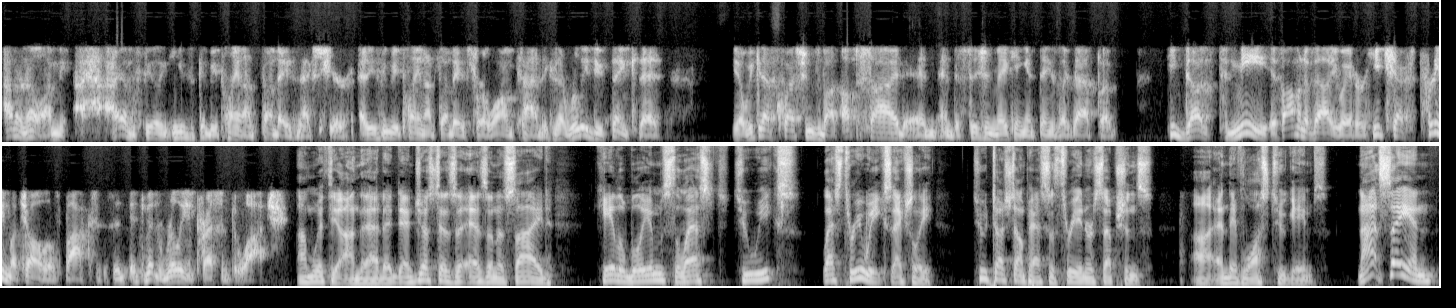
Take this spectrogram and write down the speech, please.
I don't know. I mean, I have a feeling he's going to be playing on Sundays next year, and he's going to be playing on Sundays for a long time because I really do think that you know we can have questions about upside and, and decision making and things like that, but he does to me if i'm an evaluator he checks pretty much all those boxes. It, has been really impressive to watch. I'm with you on that. And, and just as, a, as an aside caleb williams the last two weeks last three weeks actually two touchdown passes three interceptions uh, and they've lost two games not saying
